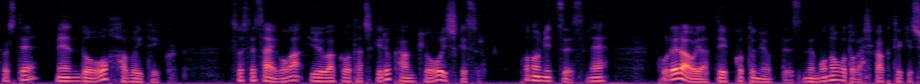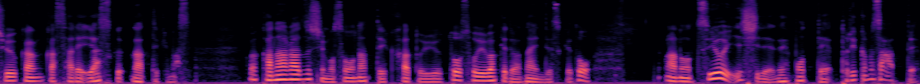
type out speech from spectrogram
そして、面倒を省いていく。そして最後が誘惑を断ち切る環境を意識する。この3つですね。これらをやっていくことによってですね、物事が比較的習慣化されやすくなってきます。これは必ずしもそうなっていくかというと、そういうわけではないんですけど、あの強い意志でね、持って取り組むぞって、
